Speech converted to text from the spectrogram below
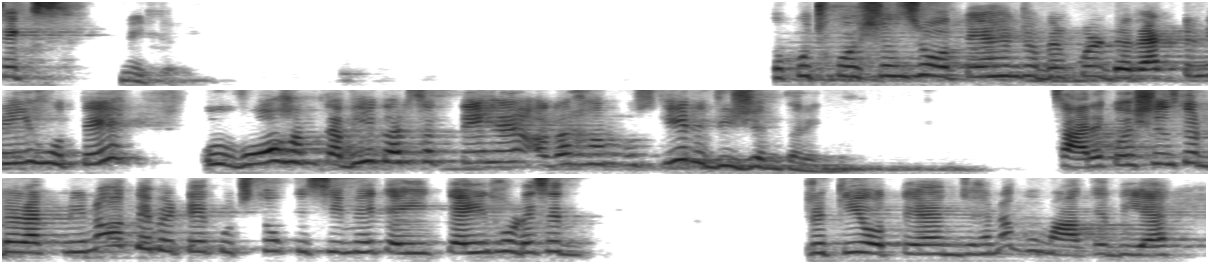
सिक्स मीटर तो कुछ क्वेश्चंस जो होते हैं, जो बिल्कुल डायरेक्ट नहीं होते वो हम तभी कर सकते हैं अगर हम उसकी रिवीजन करेंगे। सारे क्वेश्चंस तो डायरेक्ट नहीं ना होते बेटे, कुछ तो किसी में कहीं कहीं थोड़े से ट्रिकी होते हैं, जो है ना, घुमा के दिया है।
